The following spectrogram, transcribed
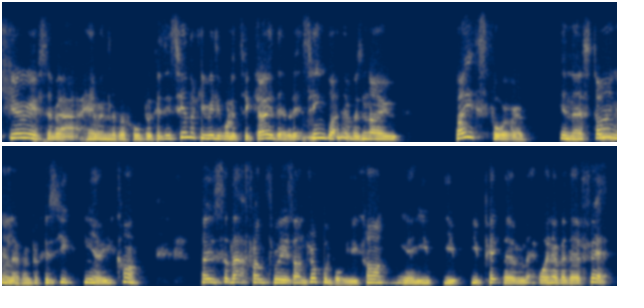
curious about him in Liverpool because it seemed like he really wanted to go there, but it seemed like there was no place for him in their starting mm. eleven because you you know you can't those that front three is undroppable. You can't, you know, you, you, you pick them whenever they're fit.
